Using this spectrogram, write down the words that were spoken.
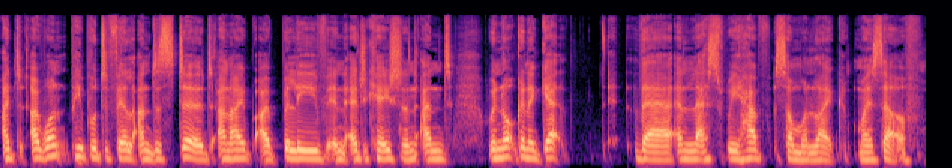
I, d- I want people to feel understood. And I, I believe in education, and we're not going to get there unless we have someone like myself.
